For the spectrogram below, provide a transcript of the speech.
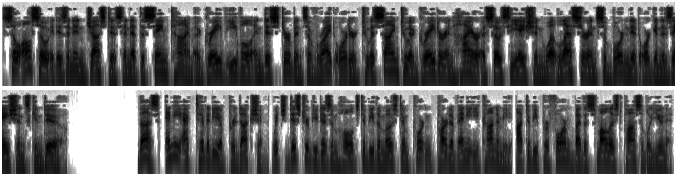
so also it is an injustice and at the same time a grave evil and disturbance of right order to assign to a greater and higher association what lesser and subordinate organizations can do. Thus, any activity of production which distributism holds to be the most important part of any economy ought to be performed by the smallest possible unit.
